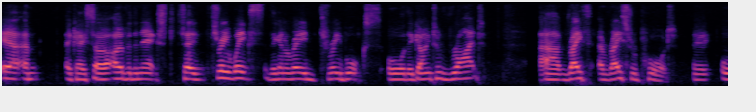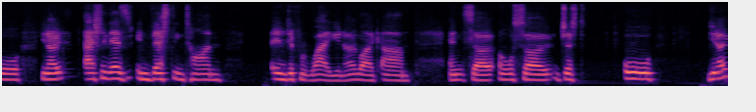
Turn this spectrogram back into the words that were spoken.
Yeah, um, okay, so over the next say three weeks, they're going to read three books, or they're going to write uh, race a race report, uh, or you know, actually, there's investing time in a different way, you know, like um, and so also just or you know,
